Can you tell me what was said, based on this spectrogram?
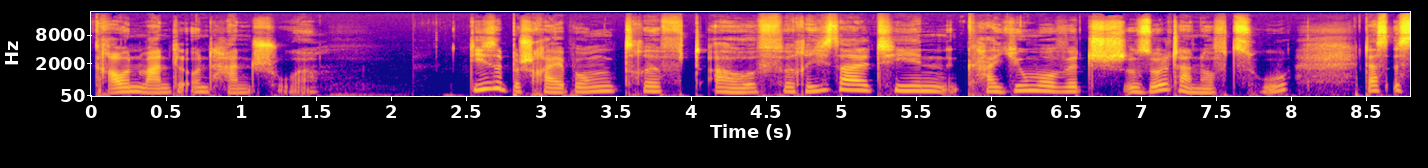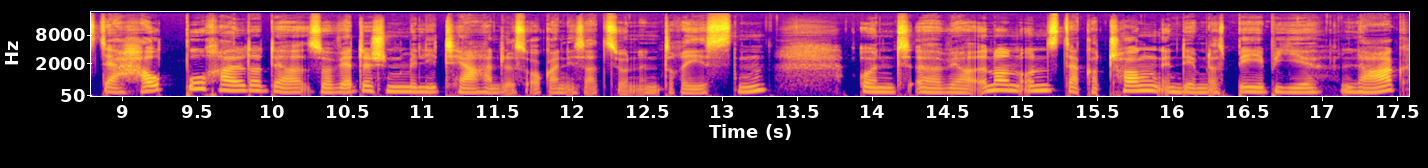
grauen Mantel und Handschuhe. Diese Beschreibung trifft auf Risaltin Kajumowitsch Sultanov zu. Das ist der Hauptbuchhalter der sowjetischen Militärhandelsorganisation in Dresden. Und äh, wir erinnern uns, der Karton, in dem das Baby lag,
